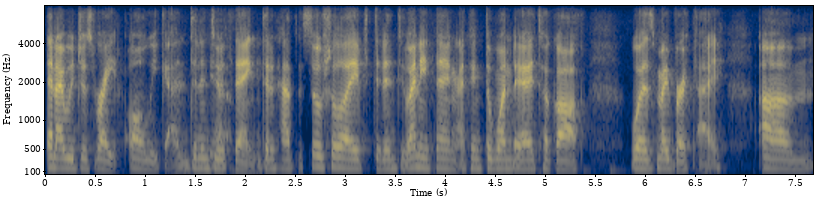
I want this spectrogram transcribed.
and I would just write all weekend. Didn't do Yeah. a thing. Didn't have the social life. Didn't do anything. I think the one day I took off was my birthday. Um,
